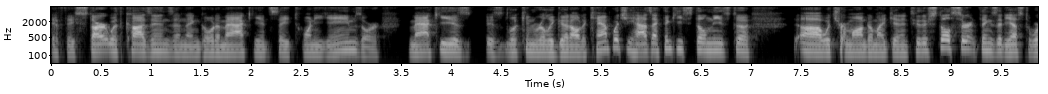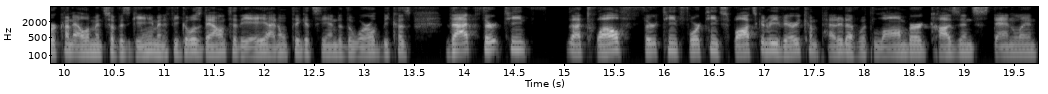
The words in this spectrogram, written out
if they start with Cousins and then go to Mackey and say 20 games, or Mackey is is looking really good out of camp, which he has, I think he still needs to, uh, which Armando might get into. There's still certain things that he has to work on elements of his game, and if he goes down to the A, I don't think it's the end of the world because that 13th that 12th, 13th, 14th spot's going to be very competitive with Lomberg, Cousins, Stenlund,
